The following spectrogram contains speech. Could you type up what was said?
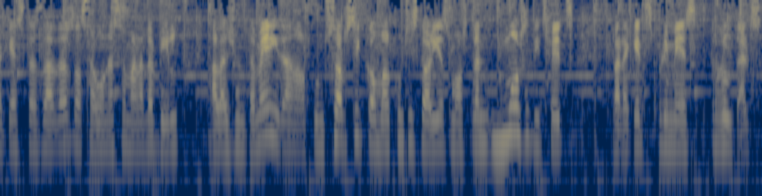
aquestes dades la segona setmana d'abril a l'Ajuntament i tant el Consorci com el Consistori es mostren molt satisfets per aquests primers resultats.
